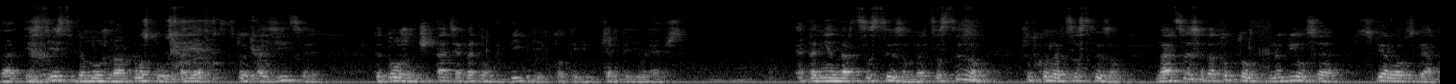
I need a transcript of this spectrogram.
Да? И здесь тебе нужно просто устоять в той позиции, ты должен читать об этом в Библии, кто ты, кем ты являешься. Это не нарциссизм. Нарциссизм, что такое нарциссизм? Нарцисс это тот, кто влюбился с первого взгляда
